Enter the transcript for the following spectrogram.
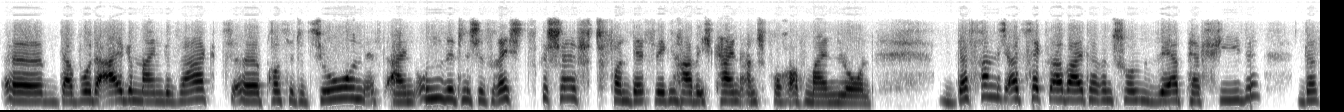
Äh, da wurde allgemein gesagt, äh, Prostitution ist ein unsittliches Rechtsgeschäft, von deswegen habe ich keinen Anspruch auf meinen Lohn. Das fand ich als Sexarbeiterin schon sehr perfide, dass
